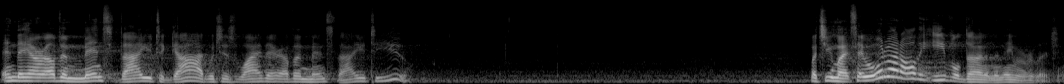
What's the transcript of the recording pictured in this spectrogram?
and they are of immense value to God, which is why they're of immense value to you. But you might say, well, what about all the evil done in the name of religion?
